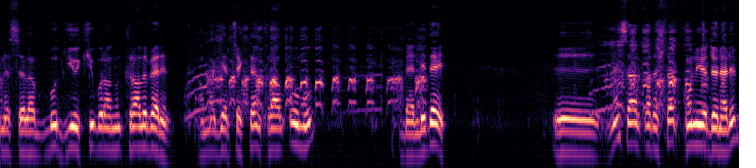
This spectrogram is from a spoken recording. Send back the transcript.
mesela bu diyor ki buranın kralı benim. Ama gerçekten kral o mu? Belli değil. Ee, neyse arkadaşlar konuya dönelim.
